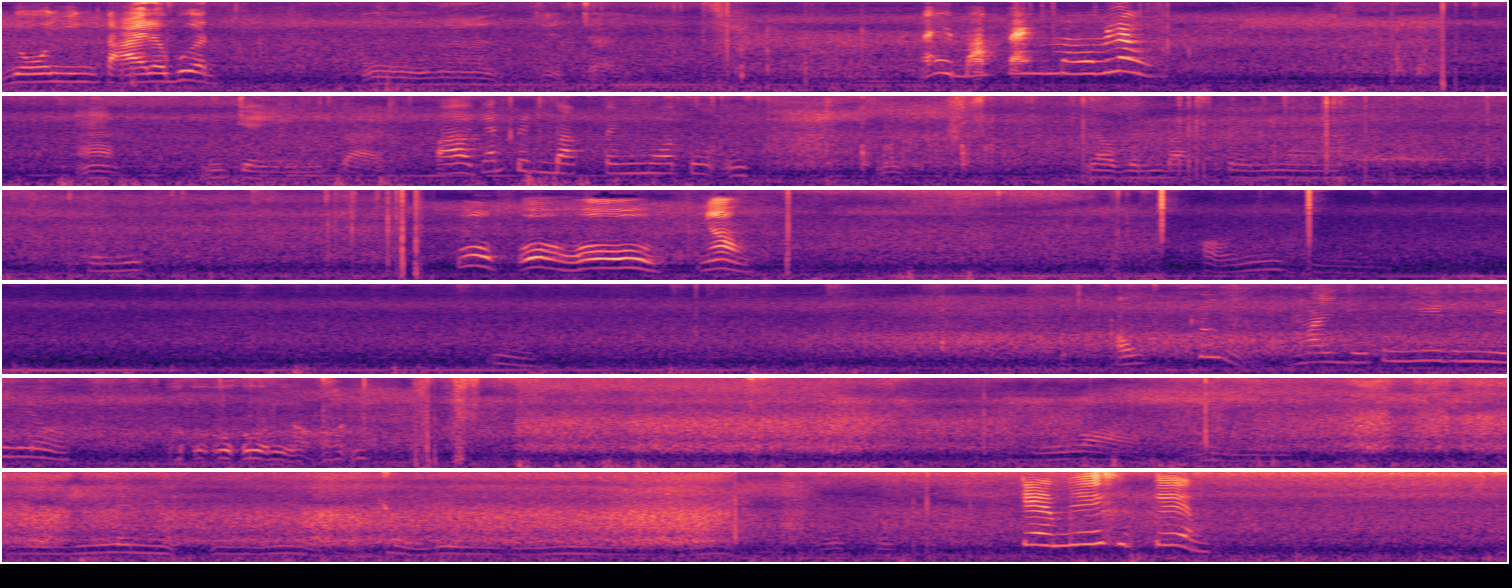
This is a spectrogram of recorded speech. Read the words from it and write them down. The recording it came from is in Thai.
โดนยิงตายแล้วเพื่อน โอ้ น่าเสียใจไอ้บักแตงโมไปแล้วอ้าวมึงเก่งยังตายป่าฉันเป็นบักแตงโมตัวอื่นเราเป็นบักแตงโมตัวนี้โอ้โหโอ้เงาเอานี่สิ อืมเอาครึ่งมา อยู่ตรงนี้ตรงนี้เลยเออเออร้อนหรือว่าอืมเราเล่นอืมยเล่นกันนี่โอเกมนี้คือเกม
